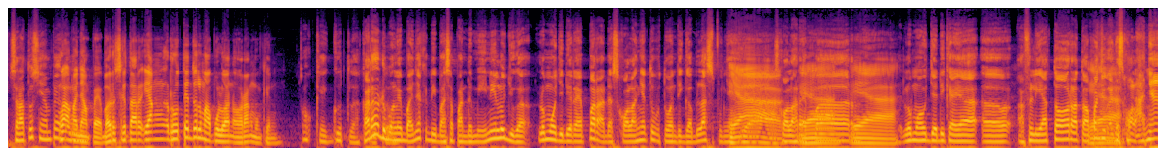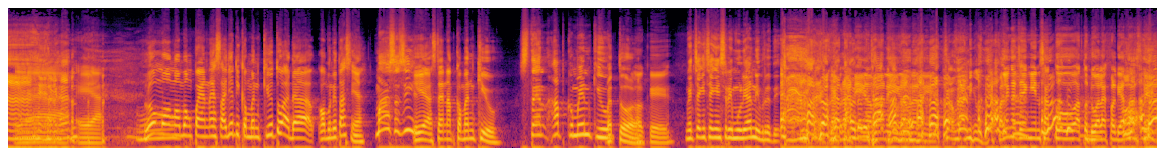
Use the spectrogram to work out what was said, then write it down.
100 nyampe? Wah nggak nyampe. Baru sekitar yang rutin tuh 50-an orang mungkin. Oke, good lah. Karena udah mulai banyak di masa pandemi ini lu juga lu mau jadi rapper ada sekolahnya tuh Tuan 13 punya Iya, sekolah iya, rapper. iya. Lu mau jadi kayak eh, afiliator atau apa Iya. juga ada sekolahnya. ya kan? Iya. Lu mau ngomong PNS aja di Kemenq tuh ada komunitasnya. Masa sih? Iya, stand up Kemenq. Stand up ke Menkyu. Betul. Oke. Ngeceng-cengin Sri Mulyani berarti. Gak berani, gak berani, gak berani. Gak berani lah. Paling ngecengin satu atau dua level di atas nih.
